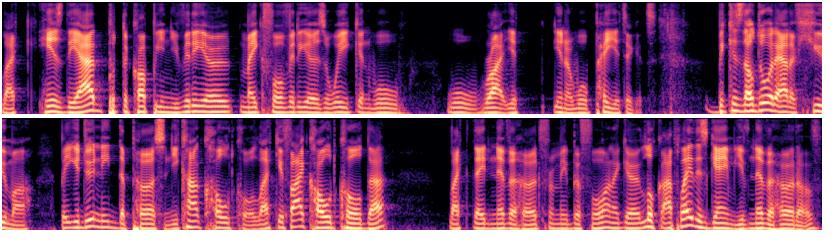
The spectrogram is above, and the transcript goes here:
like here's the ad. Put the copy in your video. Make four videos a week, and we'll we'll write you. You know, we'll pay your tickets because they'll do it out of humor. But you do need the person. You can't cold call. Like if I cold called that, like they'd never heard from me before, and I go, look, I play this game you've never heard of,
